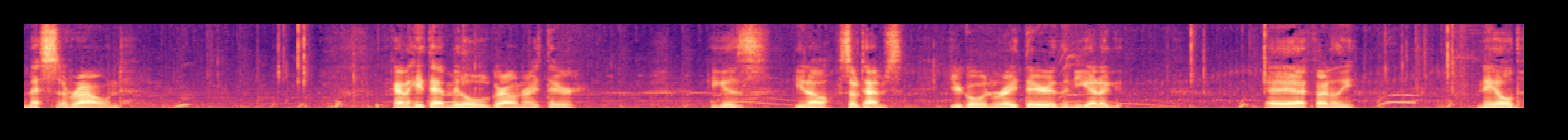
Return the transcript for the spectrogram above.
mess around. I kind of hate that middle ground right there. Because, you know, sometimes you're going right there and then you gotta... Hey, I finally nailed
